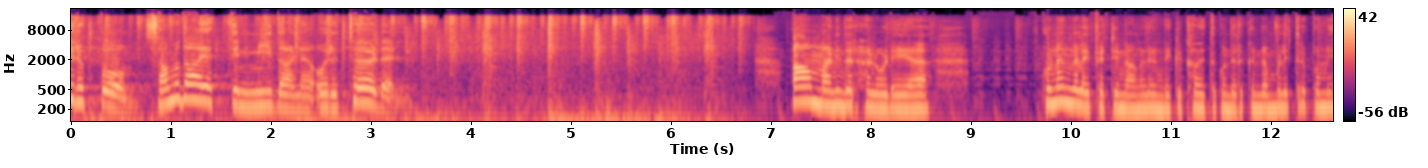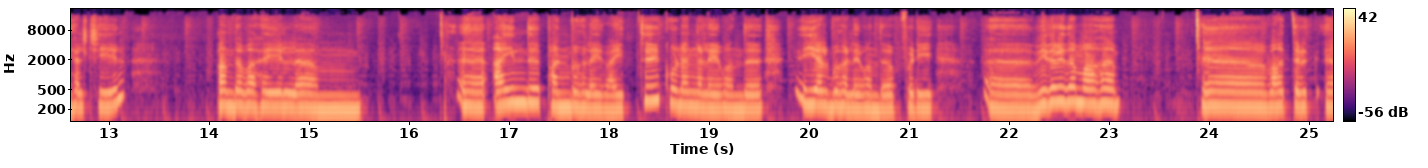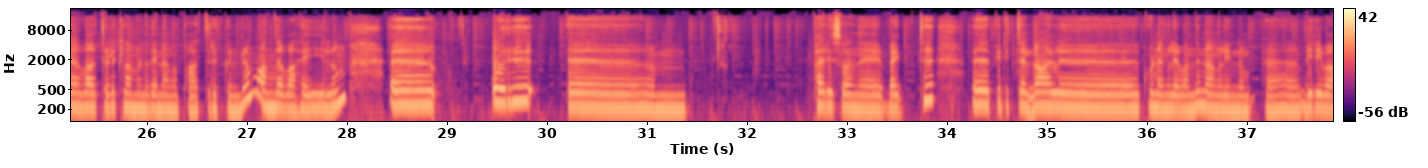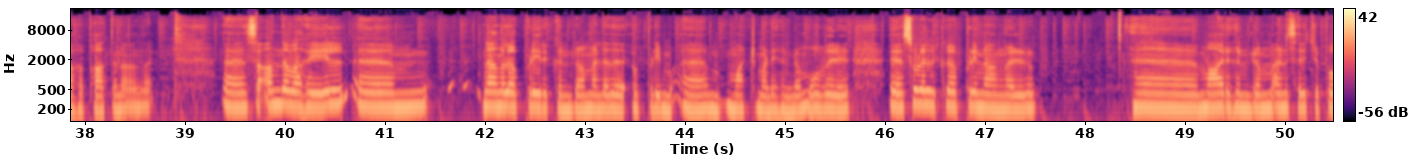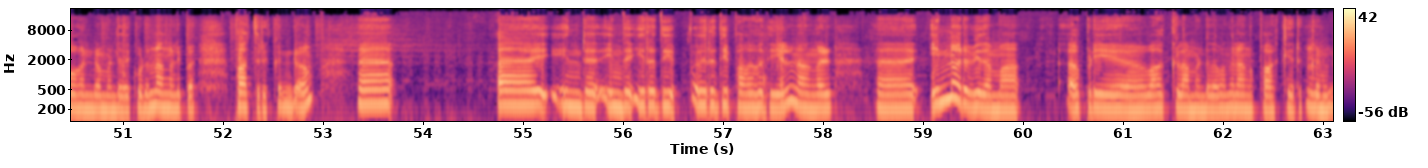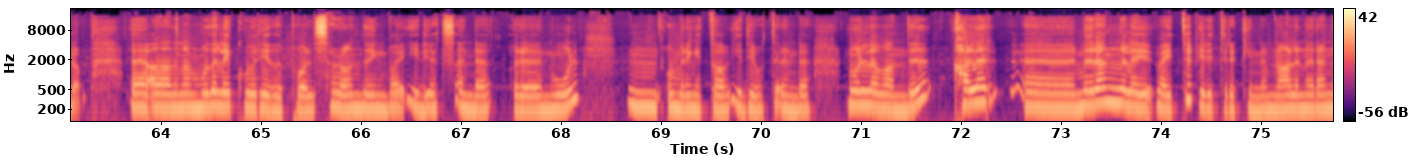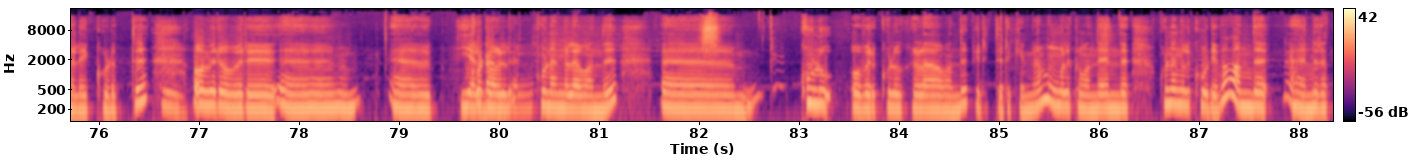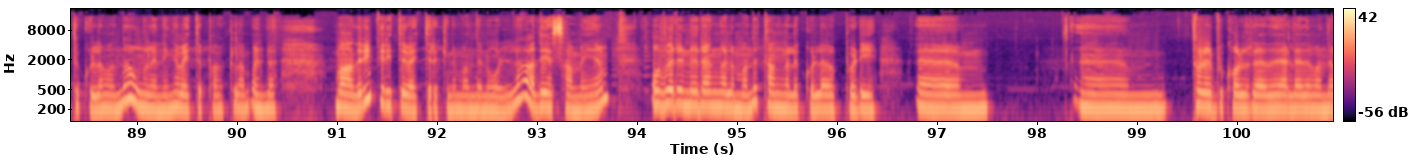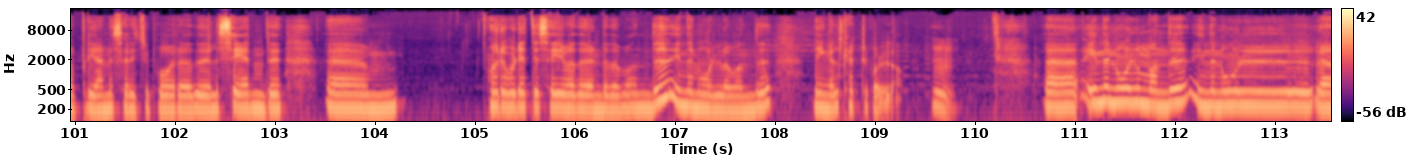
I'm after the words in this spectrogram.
வைத்திருப்போம். சமுதாயத்தின் மீதான ஒரு தேடல். ஆம் மனிதர்களுடைய குணங்களை பற்றி நாங்கள் இன்றைக்கு கவித்துக் கொண்டிருக்கின்றோம். விழித்திருப்பம் நிகழ்ச்சியில். அந்த வகையில் ஐந்து பண்புகளை வைத்து குணங்களை வந்து இயல்புகளை வந்து எப்படி விதவிதமாக வகுத்தெடு வகுத்தெடுக் வகுத்தெடுக்கலாம் என்பதை நாங்கள் பார்த்துருக்கின்றோம். அந்த வகையிலும் ഒരു ஒரு பரிசோதனை வைத்து பிடித்த பிரித்த நாலு குணங்களை வந்து நாங்கள் இன்னும் விரிவாக பார்த்து நாங்கள் ஸோ அந்த வகையில் நாங்கள் எப்படி இருக்கின்றோம் அல்லது எப்படி மாற்றமடைகின்றோம் ஒவ்வொரு சூழலுக்கு எப்படி நாங்கள் மாறுகின்றோம் அனுசரித்து போகின்றோம் என்றதை கூட நாங்கள் இப்போ பார்த்துருக்கின்றோம் இந்த இந்த இறுதி இறுதி பகுதியில் நாங்கள் இன்னொரு விதமாக அப்படி வாக்கலாம்ன்றதை வந்து நாங்கள் பார்க்க இருக்கின்றோம் அதாவது நான் முதலே கூறியது போல் சரௌண்டிங் பை இடியட்ஸ் என்ற ஒரு நூல் உமரிங்கித்தாவ் இடியோத் என்ற நூலில் வந்து கலர் நிறங்களை வைத்து பிரித்திருக்கின்றோம். நாலு நிறங்களை கொடுத்து ஒவ்வொரு அஹ், இயல்புகள் குணங்கள். வந்து குழு ஒவ்வொரு குழுக்களாக வந்து பிரித்திருக்கின்றோம். உங்களுக்கு வந்து எந்த குணங்கள் கூடியதோ அந்த நிறத்துக்குள்ளே வந்து உங்களை நீங்கள் வைத்து பார்க்கலாம் என்ற மாதிரி பிரித்து வைத்திருக்கணும் அந்த நூலில். அதே சமயம் ஒவ்வொரு நிறங்களும் வந்து தங்களுக்குள்ள எப்படி தொடர்பு கொள்வது அல்லது வந்து அப்படி அனுசரித்து போகிறது இல்லை சேர்ந்து ஒரு விடயத்தை செய்வதுன்றது வந்து இந்த நூலில் வந்து நீங்கள் கற்றுக்கொள்ளலாம். ம். இந்த நூலும் வந்து இந்த நூல்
